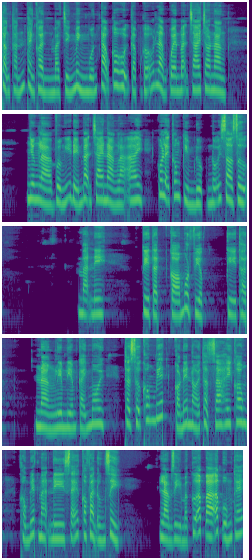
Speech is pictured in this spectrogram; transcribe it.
thẳng thắn, thành khẩn mà chính mình muốn tạo cơ hội gặp gỡ làm quen bạn trai cho nàng. Nhưng là vừa nghĩ đến bạn trai nàng là ai, cô lại không kìm được nỗi do dự. Mạn Ni Kỳ thật có một việc Kỳ thật. Nàng liêm liếm cánh môi, Thật sự không biết có nên nói thật ra hay không Không biết Mạn Ni sẽ có phản ứng gì. Làm gì mà cứ ấp ba ấp úng thế?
